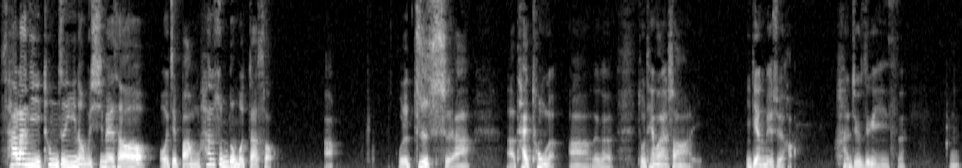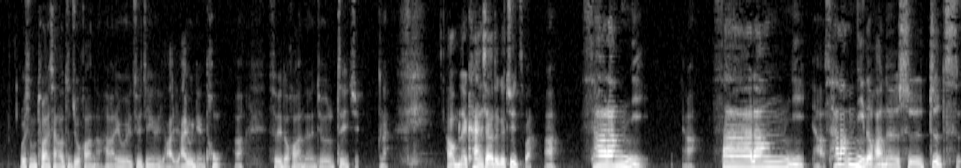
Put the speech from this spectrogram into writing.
사랑이 통증이 너무 심해서 어젯밤 한숨도 못 자서 啊，我的智齿啊，啊，太痛了啊，这个昨天晚上一点都没睡好，就这个意思。嗯，为什么突然想到这句话呢？哈，因为最近牙牙有点痛啊，所以的话呢，就是这一句啊。사랑 니， 啊， 萨朗尼啊，萨朗尼的话呢是智齿，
